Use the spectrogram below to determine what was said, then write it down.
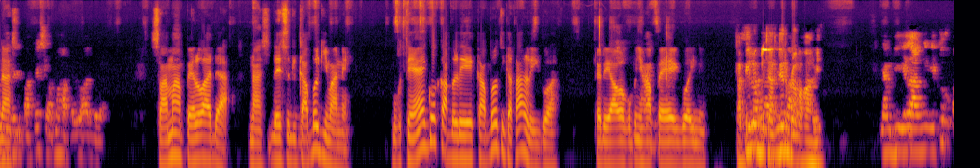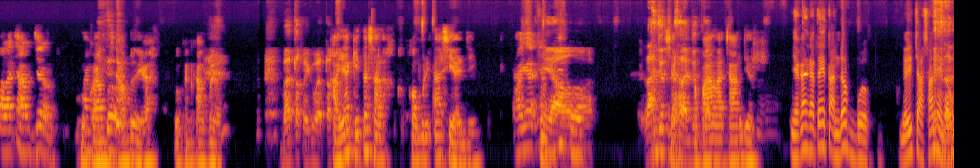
Nah. dipakai selama HP lu ada selama HP lo ada. Nah, dari segi kabel gimana? Buktinya gue kabel kabel tiga kali gue dari awal gue punya HP gue ini. Tapi lo beli charger berapa kali? yang dihilangin itu kepala charger bukan, Bukan kabel kabel ya, bukan kabel. batok ya gue batok. Kayak kita salah komunikasi anjing. kayaknya Ya gitu Allah. Lanjut udah lanjut. Kepala charger. Ya kan katanya Thunderbolt. Jadi casannya dong.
